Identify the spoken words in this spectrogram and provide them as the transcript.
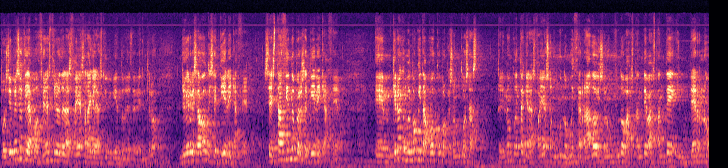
Pues yo pienso que la exterior de las fallas, ahora que la estoy viviendo desde dentro, yo creo que es algo que se tiene que hacer. Se está haciendo, pero se tiene que hacer. Em, creo que muy poquito a poco, porque son cosas, teniendo en cuenta que las fallas son un mundo muy cerrado y son un mundo bastante, bastante interno,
